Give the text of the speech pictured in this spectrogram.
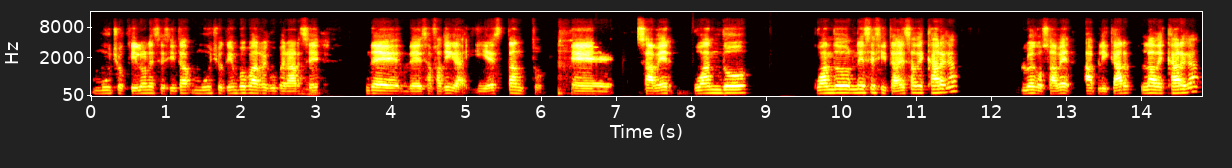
muchos kilos necesita mucho tiempo para recuperarse de, esa fatiga. Y es tanto eh, saber cuándo, cuándo necesita esa descarga, luego saber aplicar la descarga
